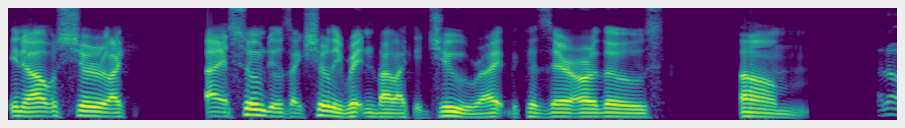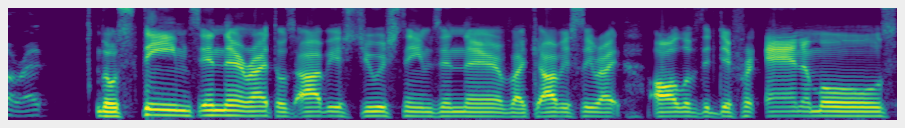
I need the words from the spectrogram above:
you know, I was sure like I assumed it was like surely written by like a Jew, right? Because there are those um I know, right? those themes in there, right? Those obvious Jewish themes in there of like obviously, right? All of the different animals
